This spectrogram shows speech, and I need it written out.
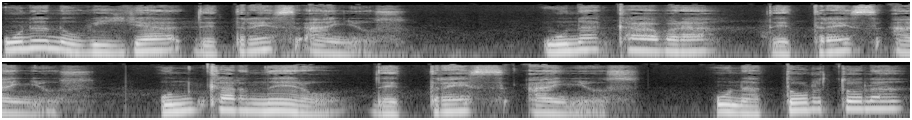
una novilla de tres años, una cabra de tres años, un carnero de tres años, una tórtola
